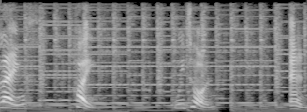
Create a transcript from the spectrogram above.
length, height, return, end.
